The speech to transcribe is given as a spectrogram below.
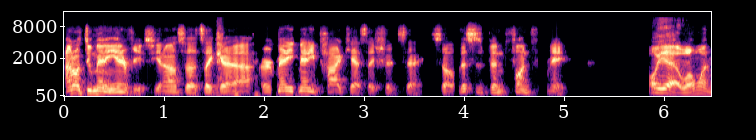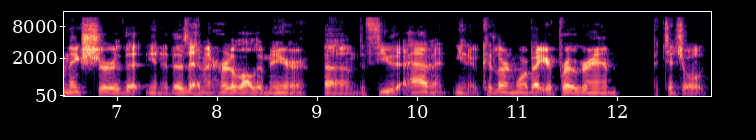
I don't do many interviews, you know, so it's like, uh, or many, many podcasts, I should say. So this has been fun for me. Oh yeah, well, I want to make sure that you know those that haven't heard of La Lumiere, um, the few that haven't, you know, could learn more about your program. Potential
